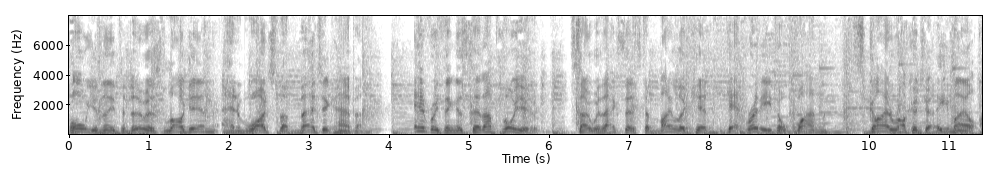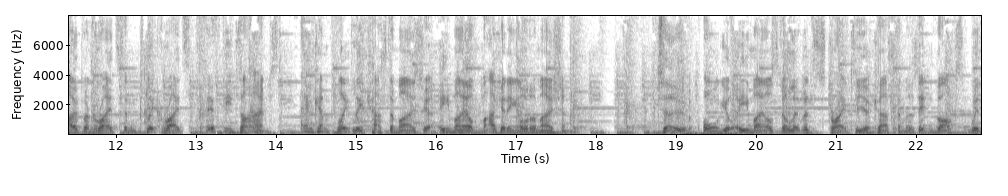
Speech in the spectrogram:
All you need to do is log in and watch the magic happen. Everything is set up for you. So with access to MailerKit, get ready to 1. Skyrocket your email open rates and click rates 50 times and completely customize your email marketing automation. Two, all your emails delivered straight to your customer's inbox with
